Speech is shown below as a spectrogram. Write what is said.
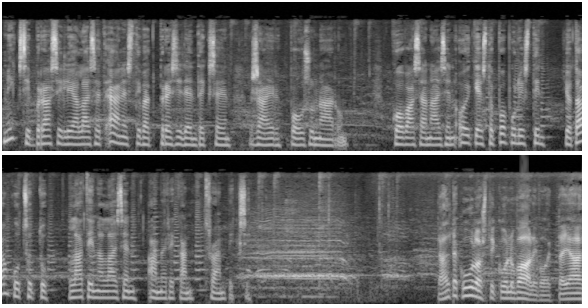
miksi brasilialaiset äänestivät presidentikseen Jair Bolsonarun. Kovasanaisen oikeistopopulistin, jota on kutsuttu latinalaisen Amerikan Trumpiksi. Tältä kuulosti, kun vaalivoittaja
